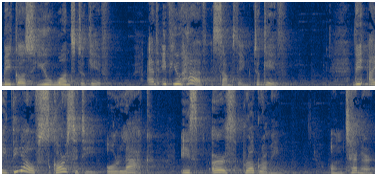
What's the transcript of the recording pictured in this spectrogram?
because you want to give. And if you have something to give. The idea of scarcity or lack is earth programming. On Temer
